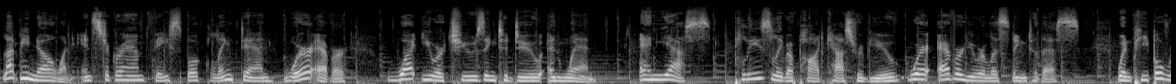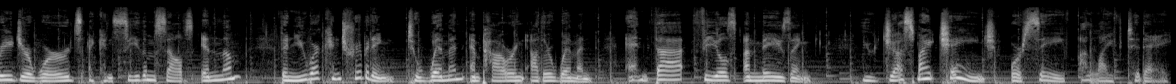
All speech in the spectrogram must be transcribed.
Let me know on Instagram, Facebook, LinkedIn, wherever, what you are choosing to do and when. And yes, please leave a podcast review wherever you are listening to this. When people read your words and can see themselves in them, then you are contributing to women empowering other women. And that feels amazing. You just might change or save a life today.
